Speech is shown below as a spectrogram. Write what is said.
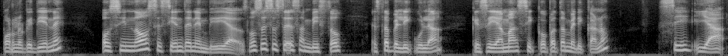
por lo que tiene, o si no, se sienten envidiados. No sé si ustedes han visto esta película que se llama Psicópata Americano. Sí. Ya.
